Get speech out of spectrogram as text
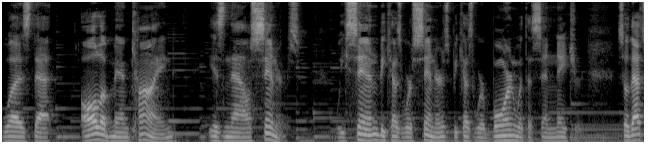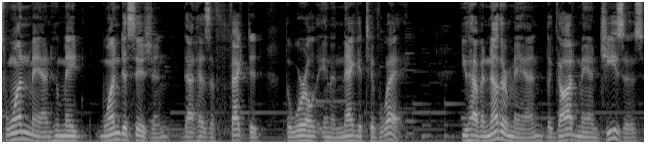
was that all of mankind is now sinners. We sin because we're sinners, because we're born with a sin nature. So that's one man who made one decision that has affected the world in a negative way. You have another man, the God man, Jesus,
